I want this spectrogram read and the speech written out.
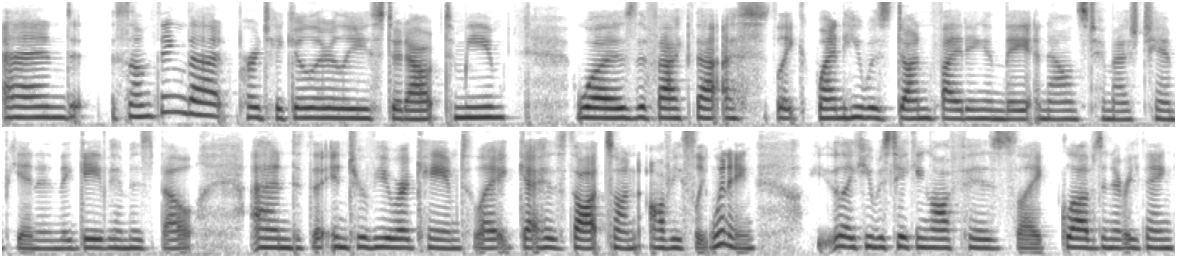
And something that particularly stood out to me was the fact that as like when he was done fighting and they announced him as champion and they gave him his belt and the interviewer came to like get his thoughts on obviously winning like he was taking off his like gloves and everything.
